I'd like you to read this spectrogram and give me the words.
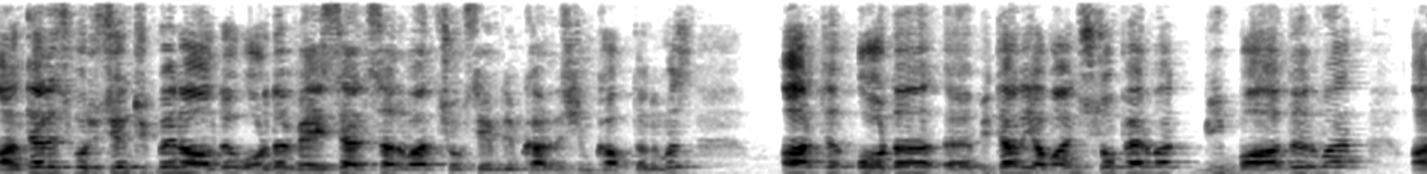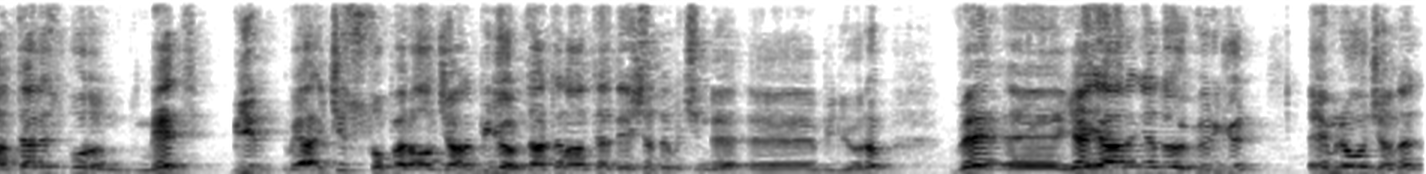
Antalya Spor Hüseyin Türkmen'i aldı. Orada Veysel Sarı var. Çok sevdiğim kardeşim, kaptanımız. Artı orada e, bir tane yabancı stoper var. Bir Bahadır var. Antalya Spor'un net bir veya iki stoper alacağını biliyorum. Zaten Antalya'da yaşadığım için de e, biliyorum. Ve e, ya yarın ya da öbür gün Emre Hoca'nın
